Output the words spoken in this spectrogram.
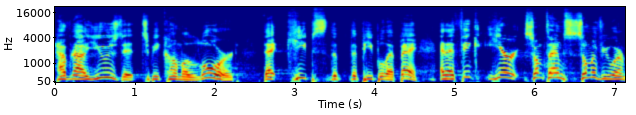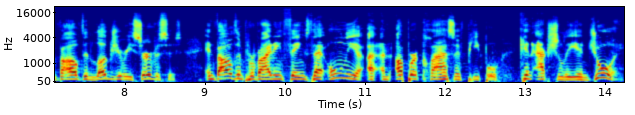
have now used it to become a lord that keeps the, the people at bay. And I think here, sometimes some of you are involved in luxury services, involved in providing things that only a, an upper class of people can actually enjoy.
